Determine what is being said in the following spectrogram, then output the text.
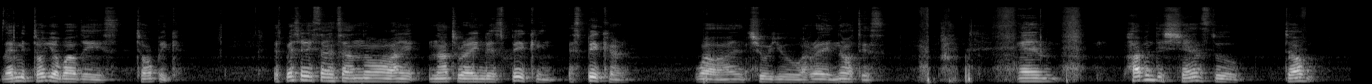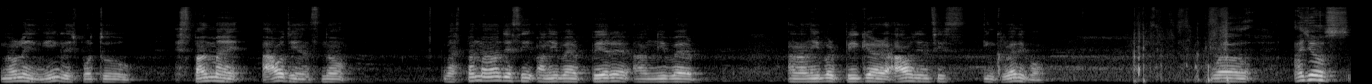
let me talk you about this topic. Especially since I'm not a natural English speaking speaker. Well, I'm sure you already noticed. And having the chance to talk not only in English but to expand my audience, no, expand my audience and even better and even and an even bigger audience is incredible. Well, I just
